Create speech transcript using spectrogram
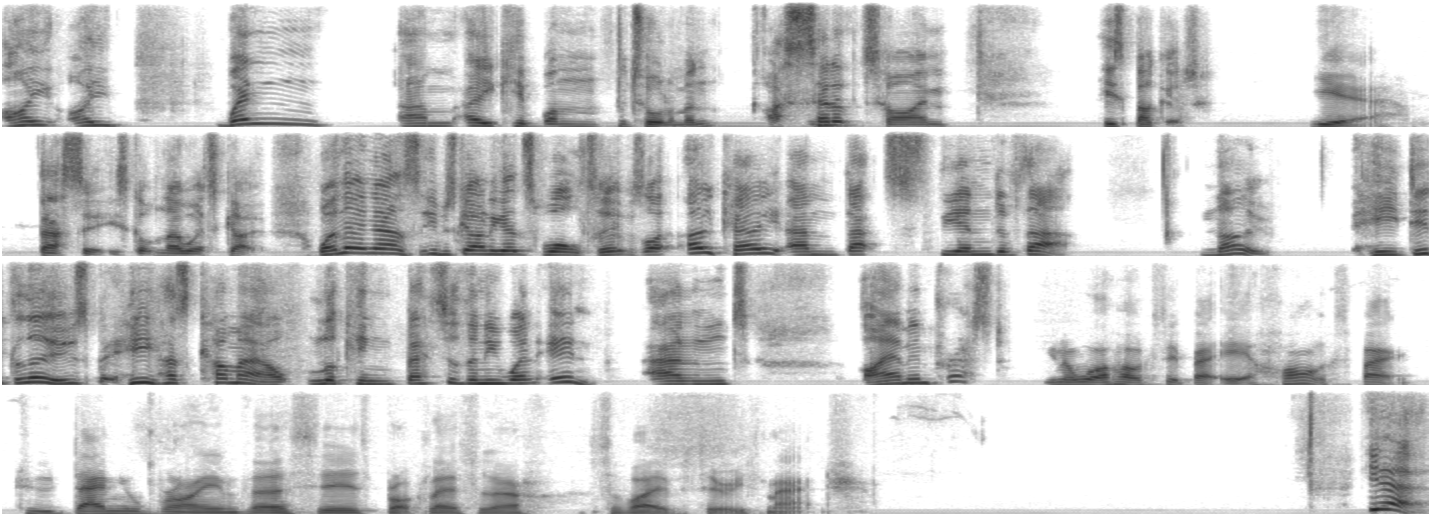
I, I, when um, A Kid won the tournament, I said mm. at the time, he's buggered. Yeah. That's it. He's got nowhere to go. When they announced he was going against Walter, it was like, okay, and that's the end of that. No, he did lose, but he has come out looking better than he went in. And I am impressed. You know what harks it back? It harks back to Daniel Bryan versus Brock Lesnar Survivor Series match. Yeah.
